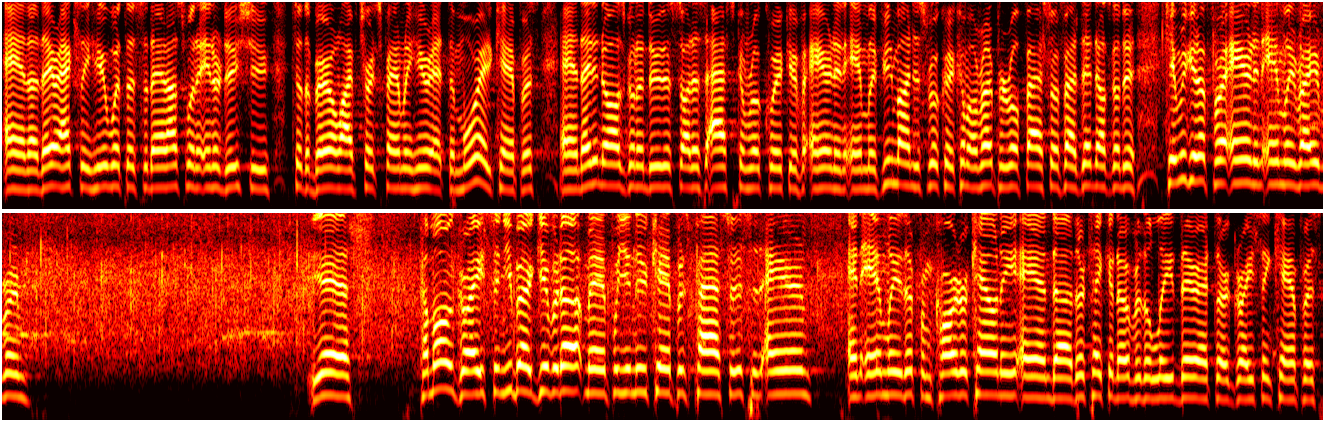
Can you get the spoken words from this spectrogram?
and uh, they're actually here with us today. And I just want to introduce you to the Better Life Church family here at the Morehead campus. And they didn't know I was going to do this, so I just asked them real quick if Aaron and Emily, if you mind, just real quick, come on, run up here real fast, real fast. They didn't know I was going to do. It. Can we get up for Aaron and Emily Rayburn? Yes. Come on, Grayson. You better give it up, man, for your new campus pastor. This is Aaron and Emily. They're from Carter County, and uh, they're taking over the lead there at their Grayson campus.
